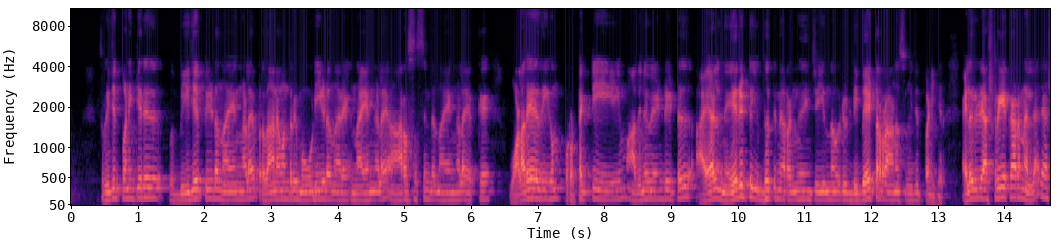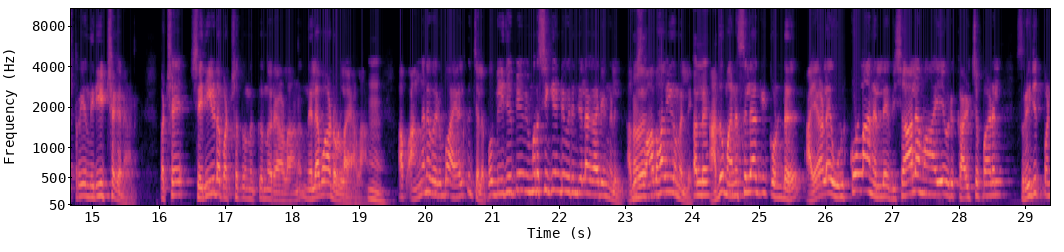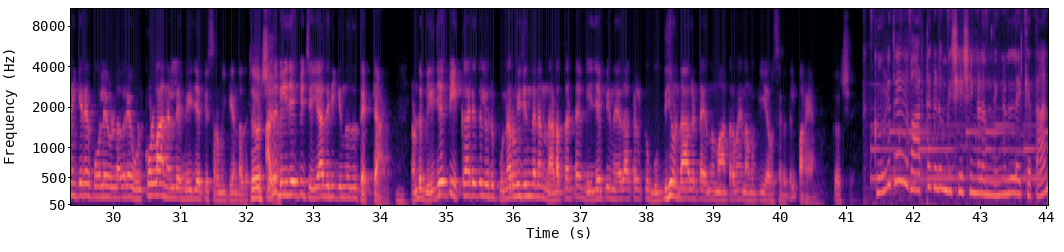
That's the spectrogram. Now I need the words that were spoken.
ശ്രീജിത്ത് പണിക്കർ ബി ജെ പിയുടെ നയങ്ങളെ പ്രധാനമന്ത്രി മോഡിയുടെ നയങ്ങളെ ആർ എസ് എസിന്റെ നയങ്ങളെയൊക്കെ വളരെയധികം പ്രൊട്ടക്റ്റ് ചെയ്യുകയും അതിനു വേണ്ടിയിട്ട് അയാൾ നേരിട്ട് യുദ്ധത്തിന് ഇറങ്ങുകയും ചെയ്യുന്ന ഒരു ഡിബേറ്ററാണ് ശ്രീജിത് പണിക്കർ. അയാളൊരു രാഷ്ട്രീയക്കാരനല്ല രാഷ്ട്രീയ നിരീക്ഷകനാണ്. പക്ഷേ ശരിയുടെ പക്ഷത്ത് നിൽക്കുന്ന ഒരാളാണ് നിലപാടുള്ള ആളാണ്. അപ്പൊ അങ്ങനെ വരുമ്പോൾ അയാൾക്ക് ചിലപ്പോൾ ബി ജെ പിയെ വിമർശിക്കേണ്ടി വരും ചില കാര്യങ്ങളിൽ. അത് സ്വാഭാവികമല്ലേ? അത് മനസ്സിലാക്കിക്കൊണ്ട് അയാളെ ഉൾക്കൊള്ളാനല്ലേ വിശാലമായ ഒരു കാഴ്ചപ്പാടിൽ ശ്രീജിത്ത് പണിക്കരെ പോലെയുള്ളവരെ ഉൾക്കൊള്ളാനല്ലേ ബി ജെ പി ശ്രമിക്കേണ്ടത്? അത് ബി ജെ പി ചെയ്യാതിരിക്കുന്നത് തെറ്റാണ്. അതുകൊണ്ട് ബി ജെ പി ഇക്കാര്യത്തിൽ ഒരു പുനർവിചിന്തനം നടത്തട്ടെ ബി ജെ പി നേതാക്കൾക്ക് ബുദ്ധി ഉണ്ടാകട്ടെ എന്ന് മാത്രമേ നമുക്ക് ഈ അവസരത്തിൽ പറയാനുള്ളൂ. തീർച്ചയായും. കൂടുതൽ വാർത്തകളും വിശേഷങ്ങളും നിങ്ങളിലേക്ക് എത്താൻ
